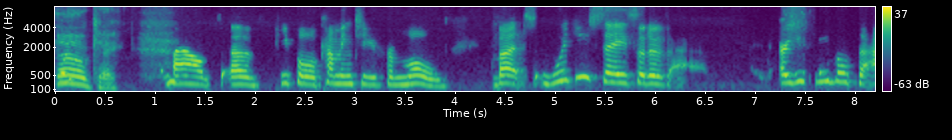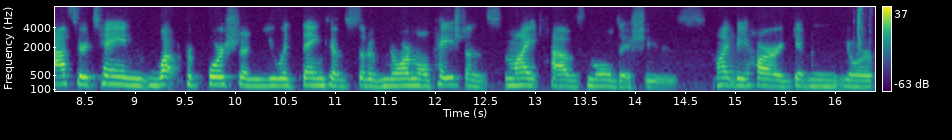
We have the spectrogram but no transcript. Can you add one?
okay. Amount of people coming to you from mold. But would you say, sort of, are you able to ascertain what proportion you would think of sort of normal patients might have mold issues? Might be hard given your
